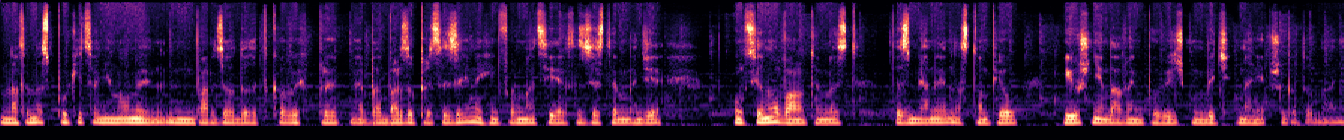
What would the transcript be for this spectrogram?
Natomiast póki co nie mamy bardzo dodatkowych, bardzo precyzyjnych informacji, jak ten system będzie funkcjonował. Natomiast te zmiany nastąpią już niebawem powinniśmy być na nie przygotowani.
